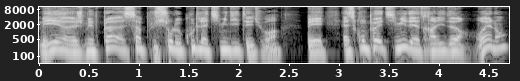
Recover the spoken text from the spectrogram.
mais euh, je mets pas ça plus sur le coup de la timidité, tu vois. Mais est-ce qu'on peut être timide et être un leader? Ouais, non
